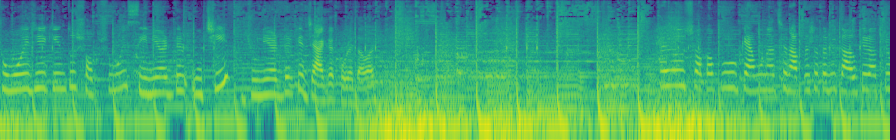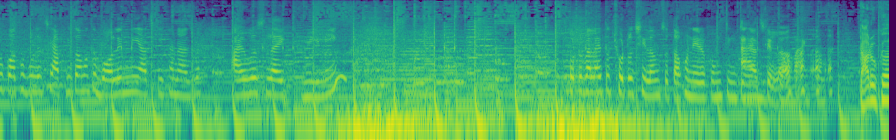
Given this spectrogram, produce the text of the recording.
সময় গিয়ে কিন্তু সবসময় সিনিয়রদের উচিত জুনিয়রদেরকে জায়গা করে দেওয়া হ্যালো সকাপু কেমন আছেন? আপনার সাথে আমি কালকে রাত্রেও কথা বলেছি। আপনি তো আমাকে বলেননি আজকে এখানে আসবেন। আই ওয়াজ লাইক রিয়েলি ছোটবেলায় তো ছোট ছিলাম তো তখন এরকম টিংটিঙা ছিল। তারকা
